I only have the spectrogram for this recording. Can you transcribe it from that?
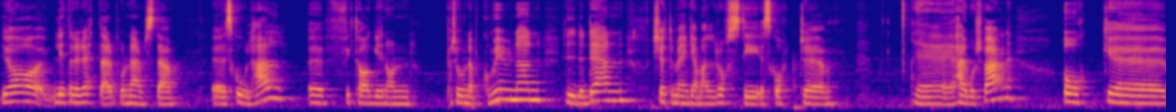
jag letade rätt där på närmsta eh, skolhall, eh, fick tag i någon person där på kommunen, hyrde den, köpte mig en gammal rostig eskort eh, eh, herrgårdsvagn. Och eh,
